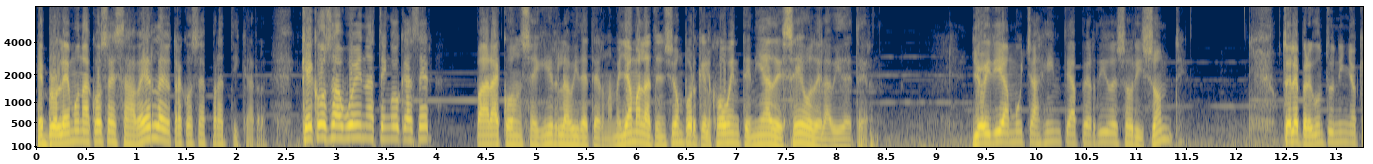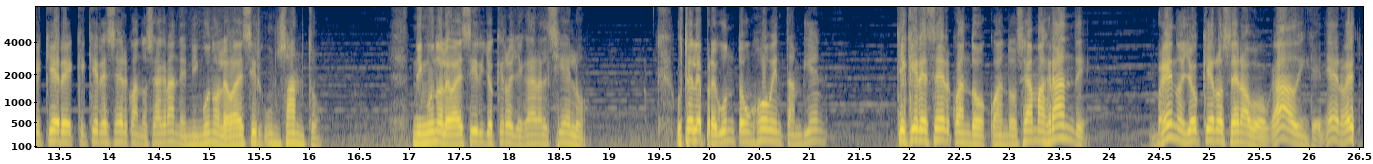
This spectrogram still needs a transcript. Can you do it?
El problema una cosa es saberla y otra cosa es practicarla. ¿Qué cosas buenas tengo que hacer para conseguir la vida eterna? Me llama la atención porque el joven tenía deseo de la vida eterna. Y hoy día mucha gente ha perdido ese horizonte. Usted le pregunta a un niño qué quiere, qué quiere ser cuando sea grande. Ninguno le va a decir un santo. Ninguno le va a decir yo quiero llegar al cielo. Usted le pregunta a un joven también qué quiere ser cuando, cuando sea más grande. Bueno, yo quiero ser abogado, ingeniero, esto.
